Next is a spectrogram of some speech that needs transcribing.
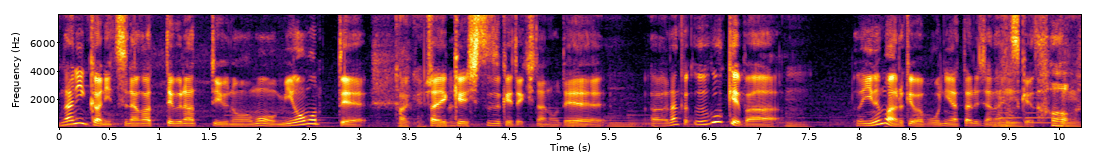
何かにつながっていくなっていうのをもう身をもって体験し続けてきたのでう、ん。あなんか動けばうん。犬も歩けば棒に当たるじゃないですけど、うん。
